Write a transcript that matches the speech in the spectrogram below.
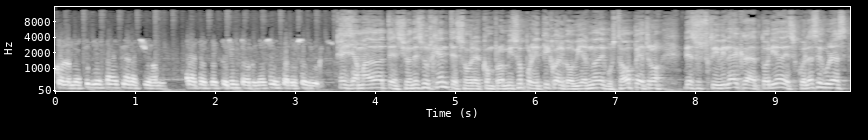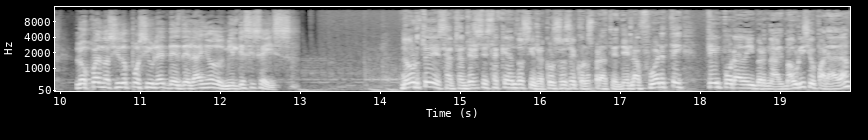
Colombia firme esta declaración para efectos en todos los entornos seguros. El llamado de atención es urgente sobre el compromiso político del gobierno de Gustavo Petro de suscribir la declaratoria de escuelas seguras lo cual no ha sido posible desde el año 2016. Norte de Santander se está quedando sin recursos económicos para atender la fuerte temporada invernal. Mauricio Parada.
